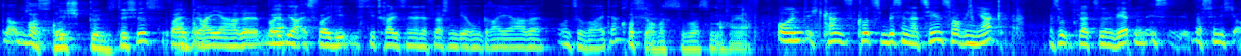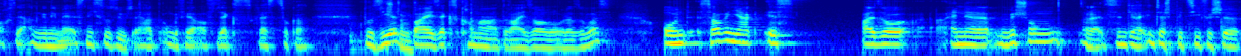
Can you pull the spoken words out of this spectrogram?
glaube ich. Was nicht günstig ist. Weil drei Jahre, weil, Ja. ja. ist, weil die, ist die traditionelle Flaschengärung drei Jahre und so weiter. Kostet ja auch was, sowas zu machen, ja. Und ich kann es kurz ein bisschen erzählen. Sauvignac, also vielleicht zu den Werten, ist, was finde ich auch sehr angenehm. Er ist nicht so süß. Er hat ungefähr auf 6 Restzucker dosiert Stimmt. bei 6,3 Säure oder sowas. Und Sauvignac ist also eine Mischung, oder es sind ja interspezifische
